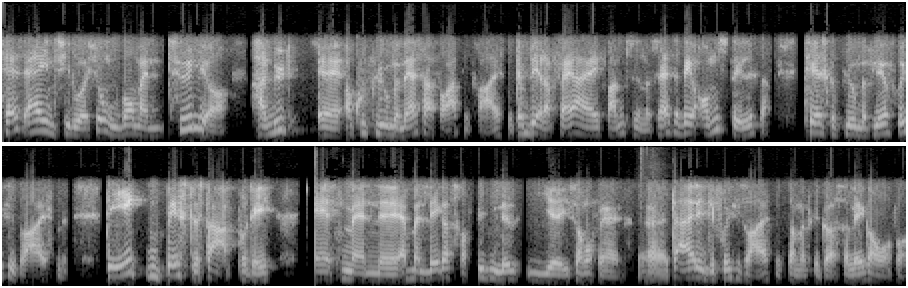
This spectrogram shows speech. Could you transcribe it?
SAS er i en situation, hvor man tidligere har nyt øh, at kunne flyve med masser af forretningsrejsende. Dem bliver der færre af i fremtiden, og SAS er ved at omstille sig til at skal flyve med flere fritidsrejsende. Det er ikke den bedste start på det, at man, øh, at man lægger trafikken ned i, øh, i sommerferien. Øh, der er det de fritidsrejsende, som man skal gøre sig lækker overfor.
